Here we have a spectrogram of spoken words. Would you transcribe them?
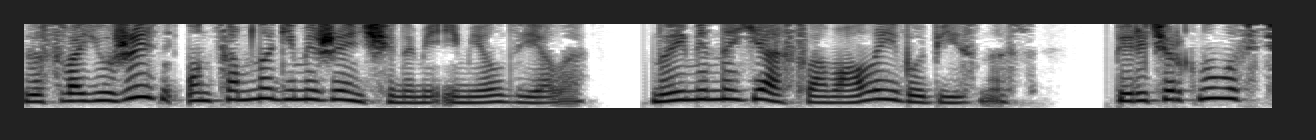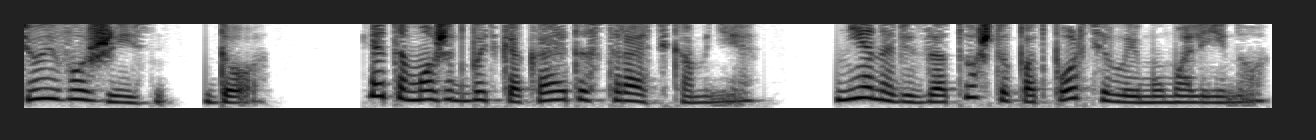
За свою жизнь он со многими женщинами имел дело. Но именно я сломала его бизнес. Перечеркнула всю его жизнь до. Это может быть какая-то страсть ко мне. Ненависть за то, что подпортила ему малину.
